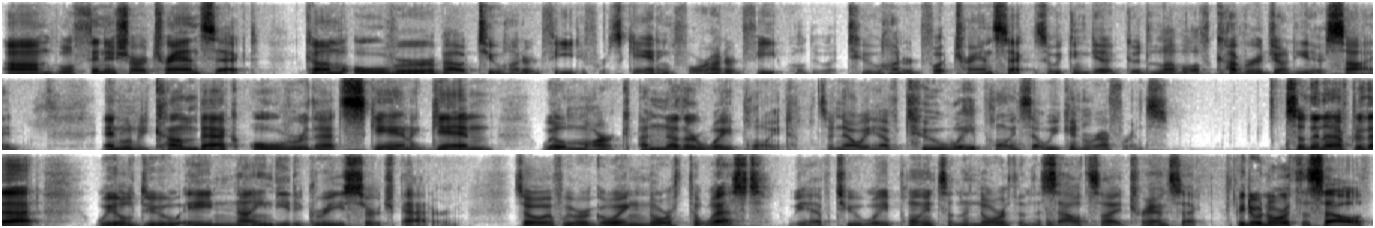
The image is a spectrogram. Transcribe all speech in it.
Um, we'll finish our transect, come over about 200 feet. If we're scanning 400 feet, we'll do a 200 foot transect so we can get a good level of coverage on either side. And when we come back over that scan again, we'll mark another waypoint. So now we have two waypoints that we can reference. So then after that, we'll do a 90 degree search pattern. So if we were going north to west, we have two waypoints on the north and the south side transect. If we do a north to south,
